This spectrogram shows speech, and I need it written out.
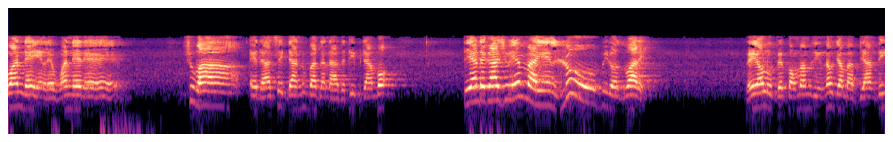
ဝမ်းတယ်ရင်လည်းဝမ်းနေတယ်ရှုပါအဲ့ဒါစိတ်တ ानु ပဒနာတတိပဋ္ဌာန်ပေါ့တရားတကာရှုရင်မှရင်လွတ်ပြီးတော့သွားတယ် ဘယ်ရောက်လို့ဘယ်ပေါင်မှမသိဘူးနောက်ကြမှပြန်သိ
